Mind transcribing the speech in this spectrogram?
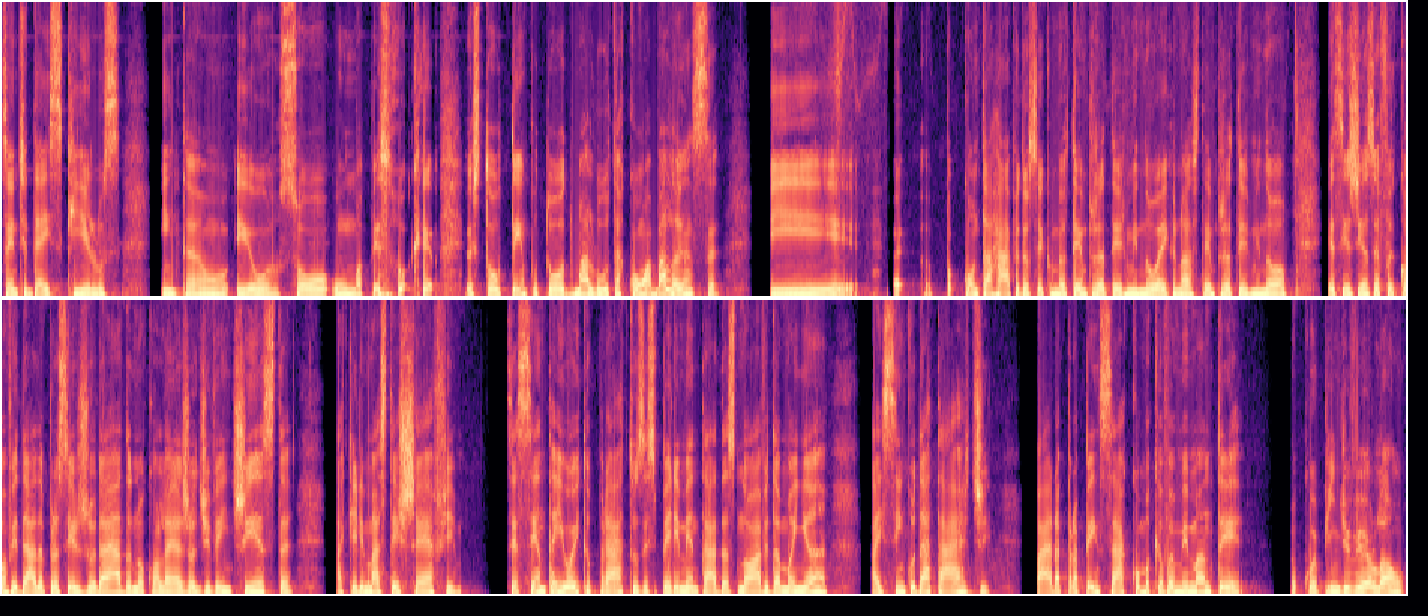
110 quilos. Então, eu sou uma pessoa que eu estou o tempo todo uma luta com a balança. E é, contar rápido, eu sei que o meu tempo já terminou, aí que o nosso tempo já terminou. Esses dias eu fui convidada para ser jurada no Colégio Adventista, aquele Masterchef. 68 pratos experimentados às 9 da manhã às 5 da tarde. Para para pensar como que eu vou me manter. Corpinho de violão.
